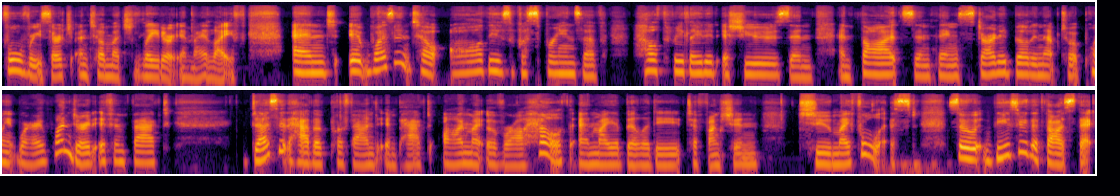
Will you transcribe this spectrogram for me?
full research until much later in my life. And it wasn't till all these whisperings of health related issues and, and thoughts and things started building up to a point where I wondered if, in fact, does it have a profound impact on my overall health and my ability to function to my fullest? So, these are the thoughts that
